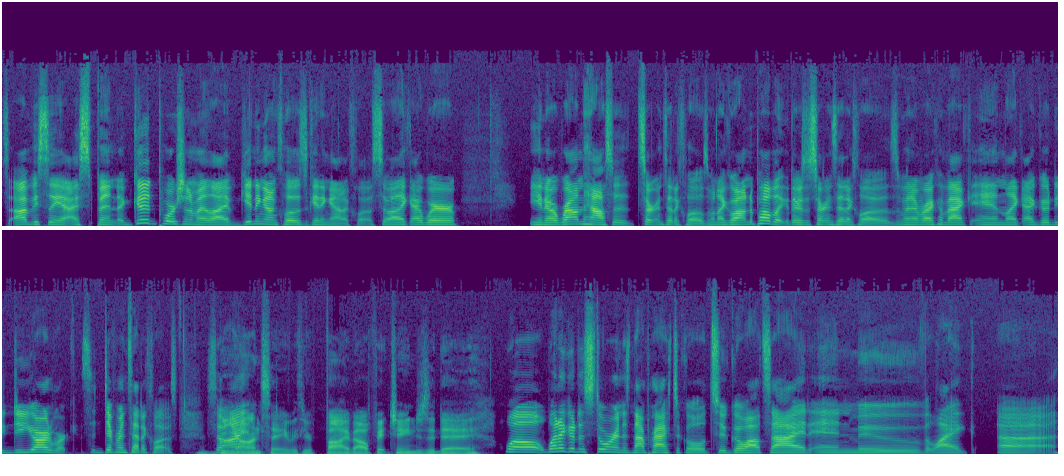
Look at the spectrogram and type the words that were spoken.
So obviously, I spent a good portion of my life getting on clothes, getting out of clothes. So like I wear, you know, around the house a certain set of clothes. When I go out into public, there's a certain set of clothes. Whenever I come back and like I go to do yard work, it's a different set of clothes. So I, Beyonce with your five outfit changes a day. well, what I go to the store in is not practical to go outside and move like uh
